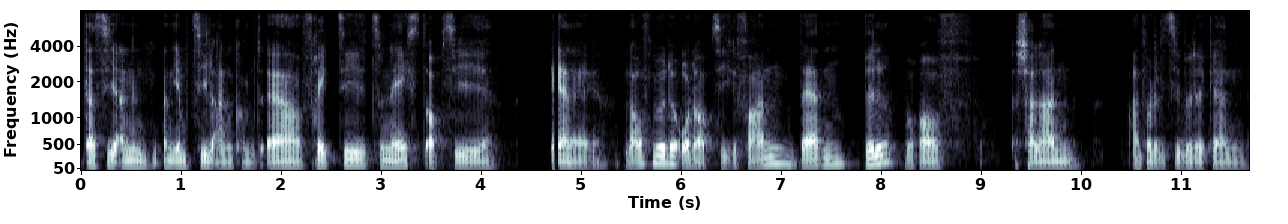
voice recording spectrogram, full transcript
dass sie an an ihrem Ziel ankommt. Er fragt sie zunächst, ob sie gerne laufen würde oder ob sie gefahren werden will, worauf Schalan antwortet, sie würde gern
